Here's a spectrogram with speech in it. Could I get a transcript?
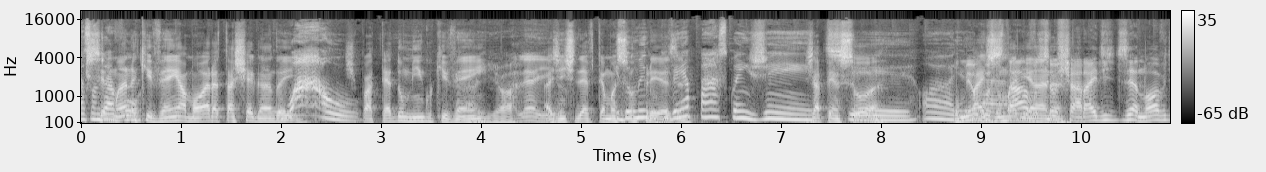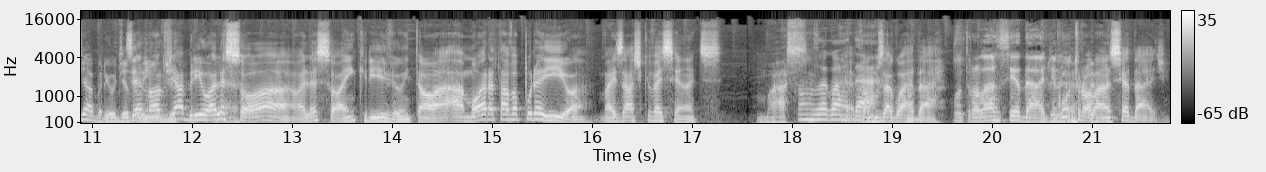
acho que semana avô. que vem a Mora tá chegando aí. Uau! Tipo, até domingo que vem. Aí, ó. Olha aí. A gente deve ter uma e domingo que surpresa. vem é Páscoa, hein, gente? Já pensou? Olha. O meu Mais Gustavo, Mariana. seu xará é de 19 de abril, dia do 19 índio. de abril, É. olha só, olha só, é incrível. Então, a, a Mora tava por aí, ó, mas acho que vai ser antes. Massa. Vamos É, aguardar. vamos aguardar. Controlar a ansiedade, né? Controlar a ansiedade.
